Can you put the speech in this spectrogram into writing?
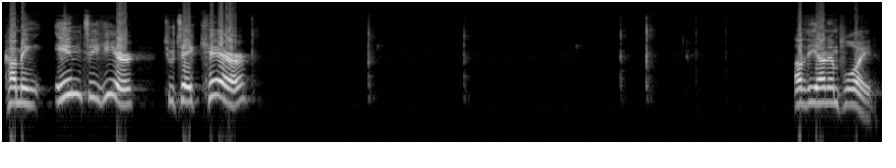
coming into here to take care of the unemployed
